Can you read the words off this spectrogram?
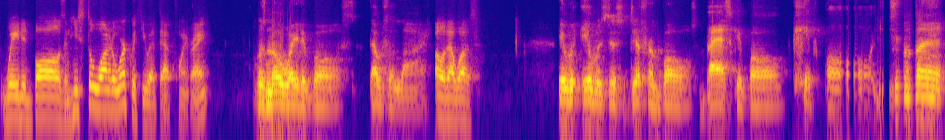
weighted balls, and he still wanted to work with you at that point, right? There was no weighted balls. That was a lie. Oh, that was. It was it was just different balls, basketball, kickball. You see what I'm saying?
